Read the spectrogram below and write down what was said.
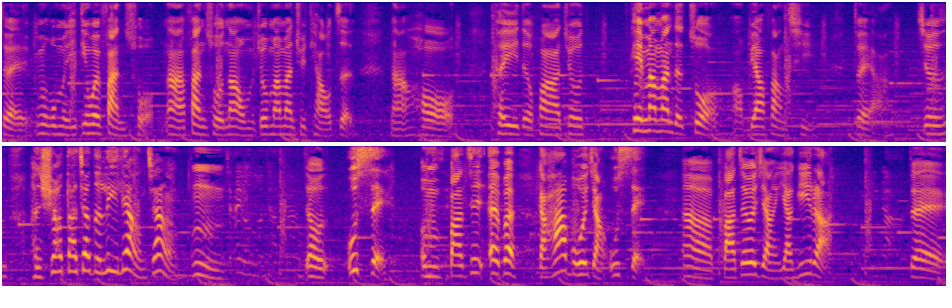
对，因为我们一定会犯错。那犯错，那我们就慢慢去调整。然后可以的话，就可以慢慢的做啊，不要放弃。对啊。就是很需要大家的力量，这样，嗯，加油怎么讲？要乌塞，嗯，把这，哎、欸，不，嘎哈不会讲乌塞，啊，把这位讲雅吉拉，对，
